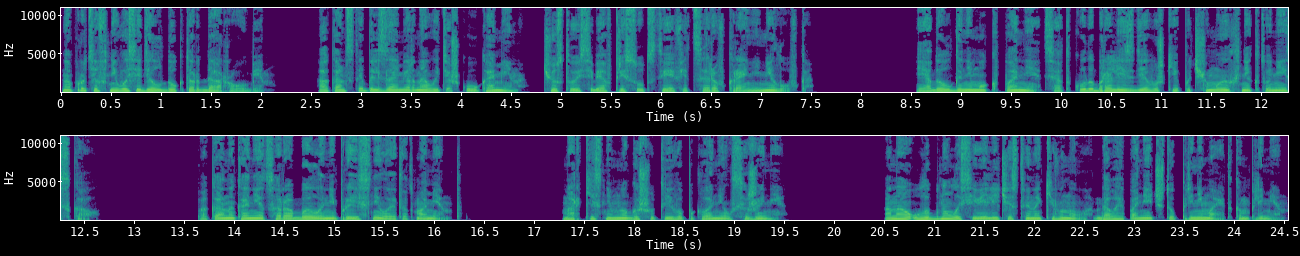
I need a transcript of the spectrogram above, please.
Напротив него сидел доктор Дарроуби, а констебль замер на вытяжку у камина, чувствуя себя в присутствии офицеров крайне неловко. Я долго не мог понять, откуда брались девушки и почему их никто не искал. Пока, наконец, Арабелла не прояснила этот момент. Маркиз немного шутливо поклонился жене. Она улыбнулась и величественно кивнула, давая понять, что принимает комплимент.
